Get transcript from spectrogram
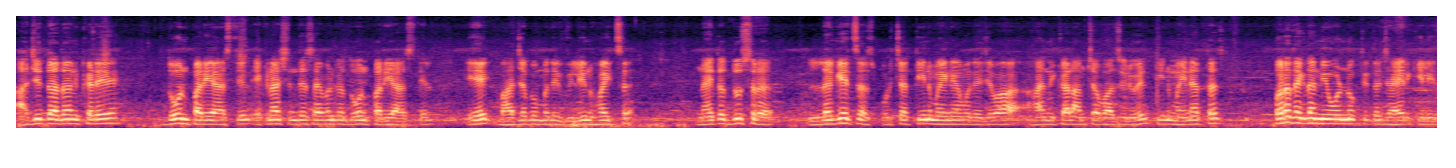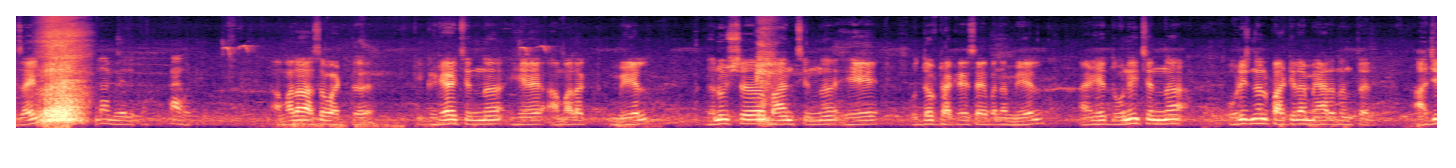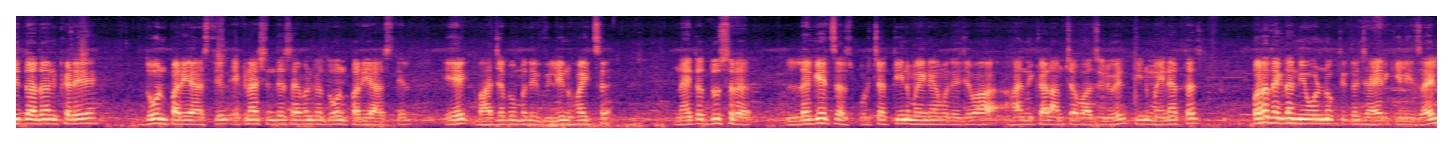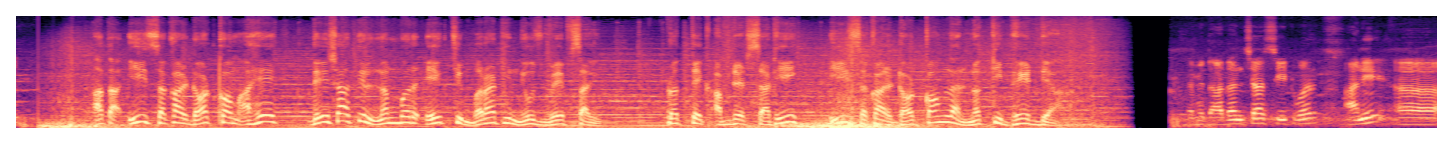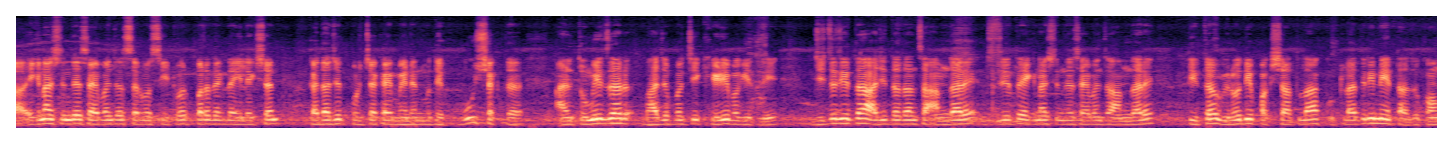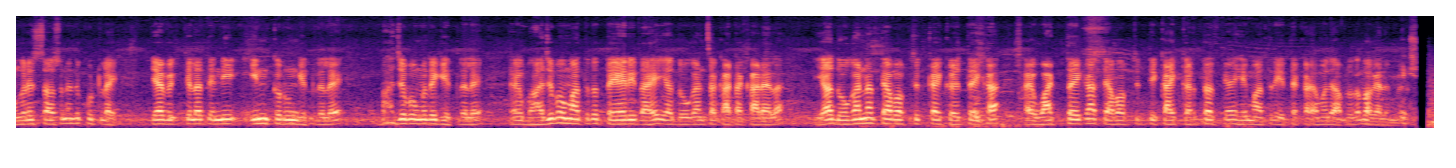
अजितदादांकडे दोन पर्याय असतील एकनाथ शिंदे साहेबांकडे दोन पर्याय असतील. एक भाजपमध्ये विलीन व्हायचं नाही तर दुसरं लगेचच पुढच्या तीन महिन्यामध्ये जेव्हा हा निकाल आमच्या बाजूला होईल तीन महिन्यातच परत एकदा निवडणूक तिथं जाहीर केली जाईल. काय वाटतं? आम्हाला असं वाटतं की घड्याळ चिन्ह हे आम्हाला मिळेल धनुष्यबाण चिन्ह हे उद्धव ठाकरे साहेबांना मिळेल आणि हे दोन्ही चिन्ह ओरिजिनल पार्टीला मिळाल्यानंतर अजितदादांकडे दोन पर्याय असतील. एकनाथ शिंदे साहेबांकडे दोन पर्याय असतील. एक भाजपमध्ये विलीन व्हायचं. नाही तर दुसरं लगेचच पुढच्या तीन महिन्यामध्ये जेव्हा हा निकाल आमच्या बाजूला होईल तीन महिन्यातच परत एकदा निवडणूक तिथं जाहीर केली जाईल. आता ई सकाळ डॉट कॉम आहे देशातील नंबर एक ची मराठी न्यूज वेबसाईट. प्रत्येक अपडेटसाठी ई सकाळ डॉट कॉम ला नक्की भेट द्या. त्यामुळे दादांच्या सीटवर आणि एकनाथ शिंदे साहेबांच्या सर्व सीटवर परत एकदा इलेक्शन कदाचित पुढच्या काही महिन्यांमध्ये होऊ शकतं. आणि तुम्ही जर भाजपची खेळी बघितली जिथं जिथं अजितदादांचा आमदार आहे जिथं जिथं एकनाथ शिंदे साहेबांचा आमदार आहे तिथं विरोधी पक्षातला कुठला तरी नेता जो काँग्रेसचा असू तो कुठला कुठलाही त्या व्यक्तीला त्यांनी इन करून घेतलेलं आहे. भाजपमध्ये घेतलेलं आहे. त्यामुळे भाजप मात्र तयारीत आहे या दोघांचा काटा काढायला. या दोघांना त्या बाबतीत काय कळतंय का? काय वाटतंय का? त्या बाबतीत ते काय करतात काय हे मात्र येत्या काळामध्ये आपल्याला बघायला मिळेल.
